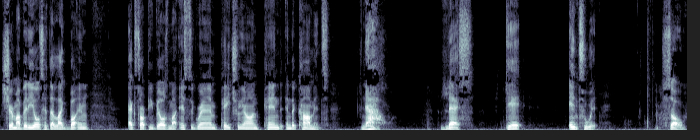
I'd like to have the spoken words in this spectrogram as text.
Share my videos. Hit that like button. XRP Vale is my Instagram, Patreon, pinned in the comments. Now, let's get into it. So,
